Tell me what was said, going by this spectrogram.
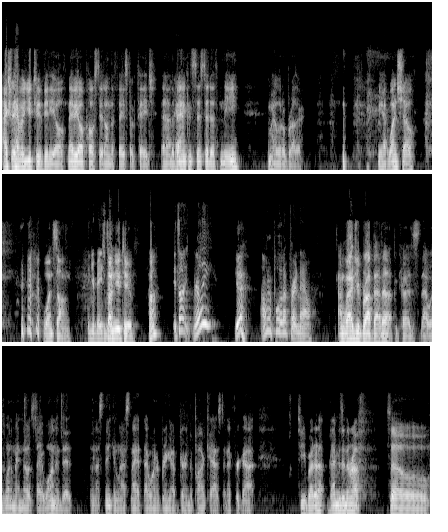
I actually have a YouTube video. Maybe I'll post it on the Facebook page. Uh, the band consisted of me and my little brother. we had one show, one song. In your It's on YouTube. Huh? It's on, really? Yeah. I want to pull it up right now. I'm glad you brought that up because that was one of my notes that I wanted to, when I was thinking last night, I want to bring up during the podcast and I forgot. So you brought it up. Diamonds in the Rough. So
